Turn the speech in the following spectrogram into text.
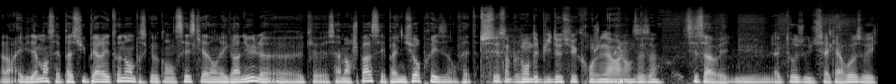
Alors évidemment, c'est pas super étonnant parce que quand on sait ce qu'il y a dans les granules, euh, que ça marche pas, c'est pas une surprise en fait. C'est simplement des billes de sucre en général, hein, c'est ça? C'est ça, oui, du lactose ou du saccharose, oui,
